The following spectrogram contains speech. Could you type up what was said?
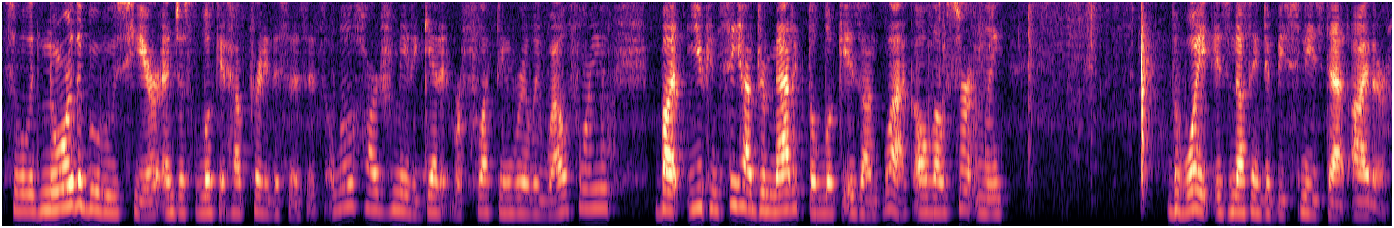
So we'll ignore the boo-boos here and just look at how pretty this is. It's a little hard for me to get it reflecting really well for you. But you can see how dramatic the look is on black. Although certainly the white is nothing to be sneezed at either.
